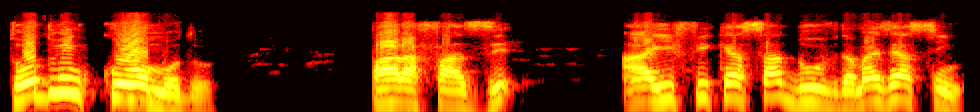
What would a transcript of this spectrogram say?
todo o incômodo, para fazer. Aí fica essa dúvida, mas é assim:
